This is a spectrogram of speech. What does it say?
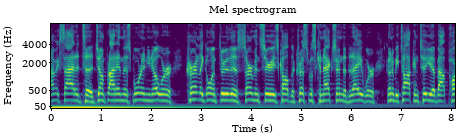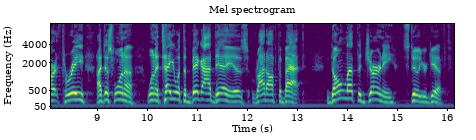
I'm excited to jump right in this morning. You know, we're currently going through this sermon series called The Christmas Connection. Today we're going to be talking to you about part 3. I just want to want to tell you what the big idea is right off the bat. Don't let the journey steal your gift.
